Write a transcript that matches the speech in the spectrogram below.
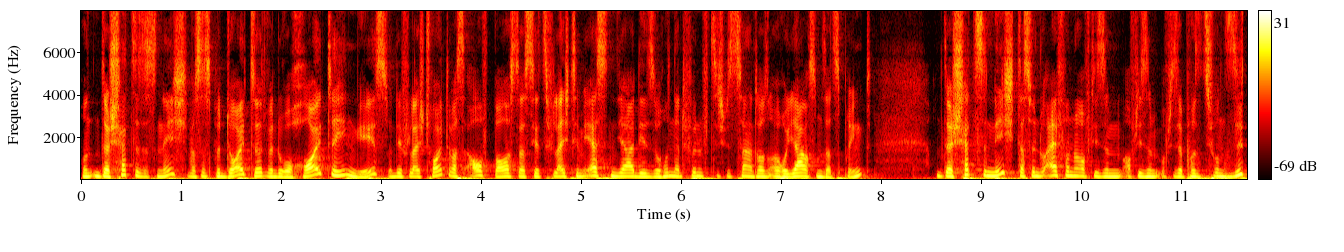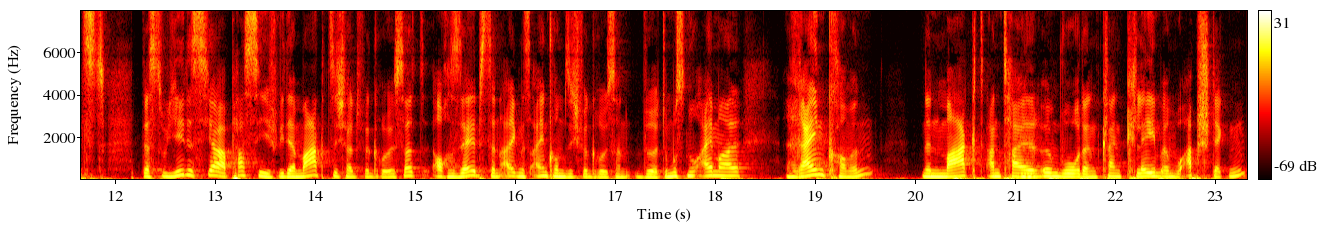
Und unterschätze es nicht, was das bedeutet, wenn du heute hingehst und dir vielleicht heute was aufbaust, das jetzt vielleicht im ersten Jahr dir so 150 bis 200.000 Euro Jahresumsatz bringt. Unterschätze nicht, dass wenn du einfach nur auf, diesem, auf, diesem, auf dieser Position sitzt, dass du jedes Jahr passiv, wie der Markt sich halt vergrößert, auch selbst dein eigenes Einkommen sich vergrößern wird. Du musst nur einmal reinkommen, einen Marktanteil Mhm. irgendwo oder einen kleinen Claim irgendwo abstecken.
